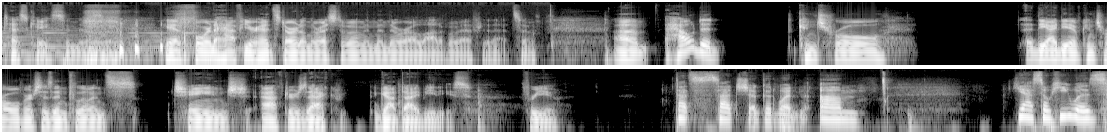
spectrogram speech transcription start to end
test case in this. he had a four and a half year head start on the rest of them, and then there were a lot of them after that. So, um, how did control, the idea of control versus influence, change after Zach got diabetes for you? That's such a good one. Um, yeah, so he was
